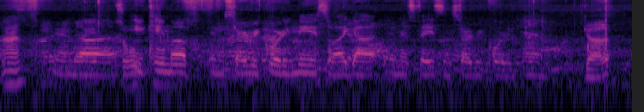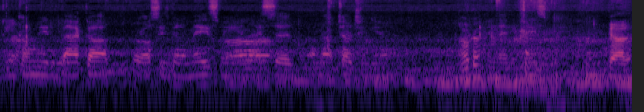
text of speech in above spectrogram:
Alright. And, uh, So- he came up and started recording me, so I got in his face and started recording him. Got it. He told me to back up, or else he's gonna mace me, and I said, I'm not touching you. Okay. And then me. Got it.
